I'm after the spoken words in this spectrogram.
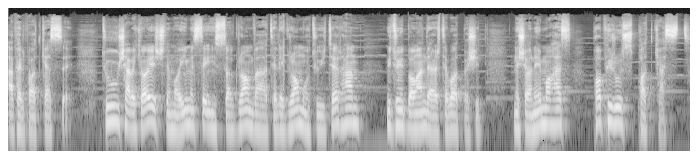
Apple Podcast ه. تو شبکه های اجتماعی مثل اینستاگرام و تلگرام و توییتر هم می‌تونید با من در ارتباط باشید. نشانه ما هست پاپیروس پادکست.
